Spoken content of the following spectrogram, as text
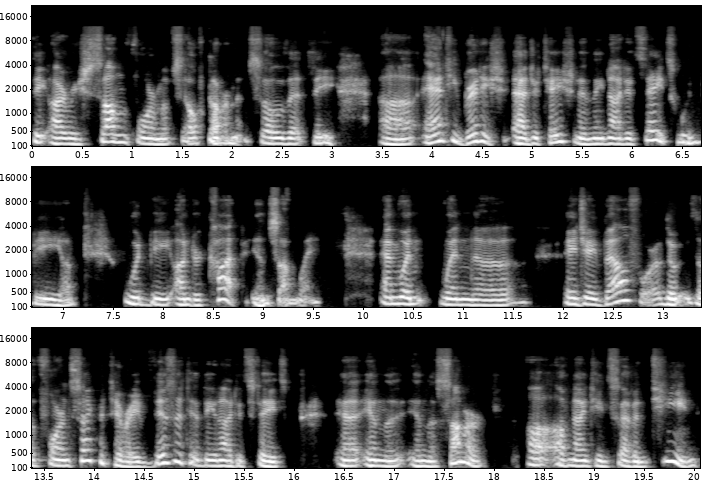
the Irish some form of self government so that the uh, anti British agitation in the United States would be, uh, would be undercut in some way. And when, when uh, A.J. Balfour, the, the foreign secretary, visited the United States uh, in, the, in the summer uh, of 1917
